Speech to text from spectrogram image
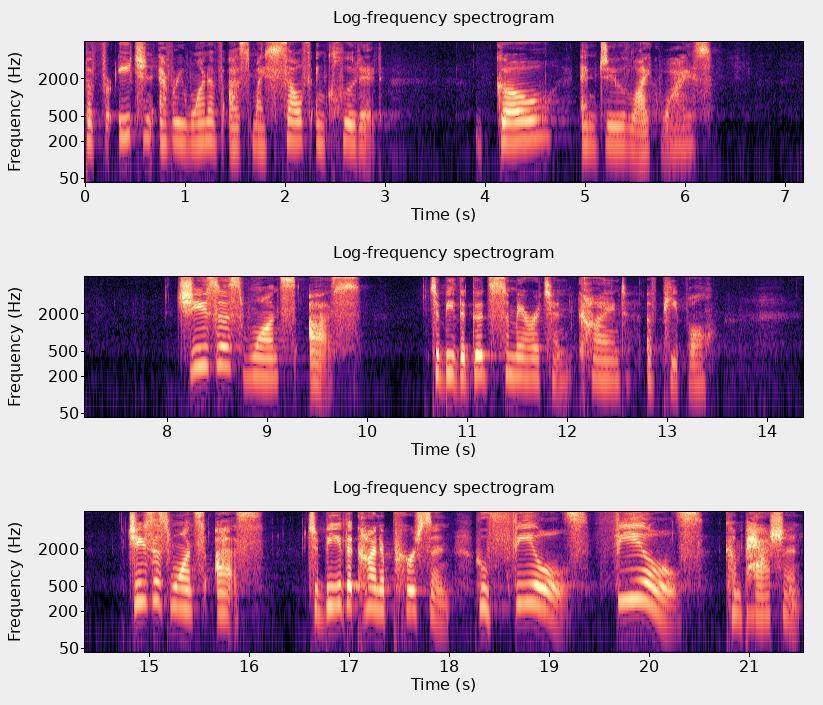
but for each and every one of us, myself included. Go and do likewise. Jesus wants us to be the Good Samaritan kind of people. Jesus wants us to be the kind of person who feels, feels compassion,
